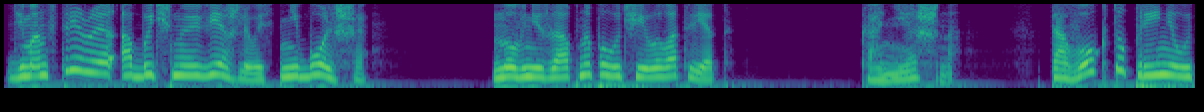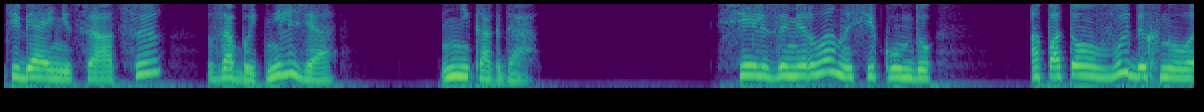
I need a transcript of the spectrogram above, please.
демонстрируя обычную вежливость, не больше, но внезапно получила в ответ. «Конечно. Того, кто принял у тебя инициацию, забыть нельзя. Никогда». Сель замерла на секунду, а потом выдохнула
